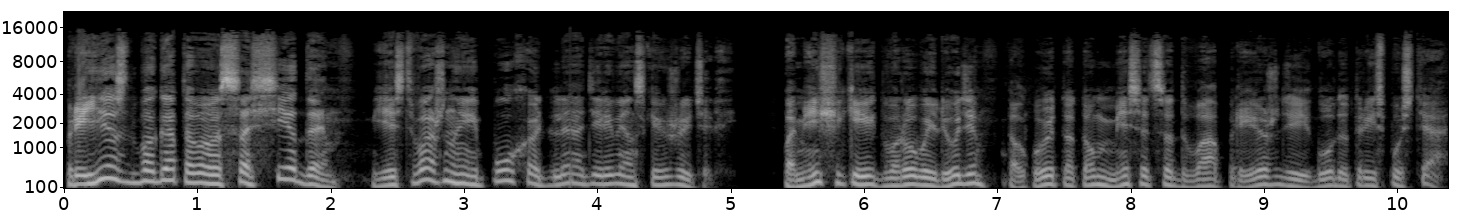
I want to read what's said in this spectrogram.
Приезд богатого соседа есть важная эпоха для деревенских жителей. Помещики и их дворовые люди толкуют о том месяца два прежде и года три спустя.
